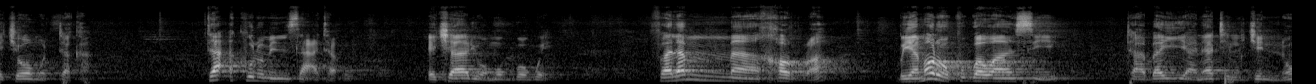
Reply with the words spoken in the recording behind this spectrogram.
ekyomuttaka takulu min saatahu ekyali omuggo gwe. Falamma kharra bwe yamala okugwa wansi tabayanat ljinnu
